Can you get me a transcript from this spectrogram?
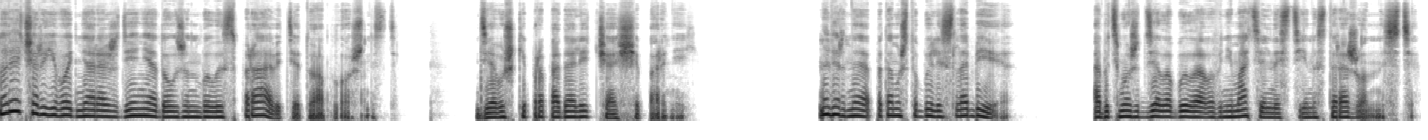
Но вечер его дня рождения должен был исправить эту оплошность. Девушки пропадали чаще парней. Наверное, потому что были слабее. А быть может, дело было во внимательности и настороженности.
